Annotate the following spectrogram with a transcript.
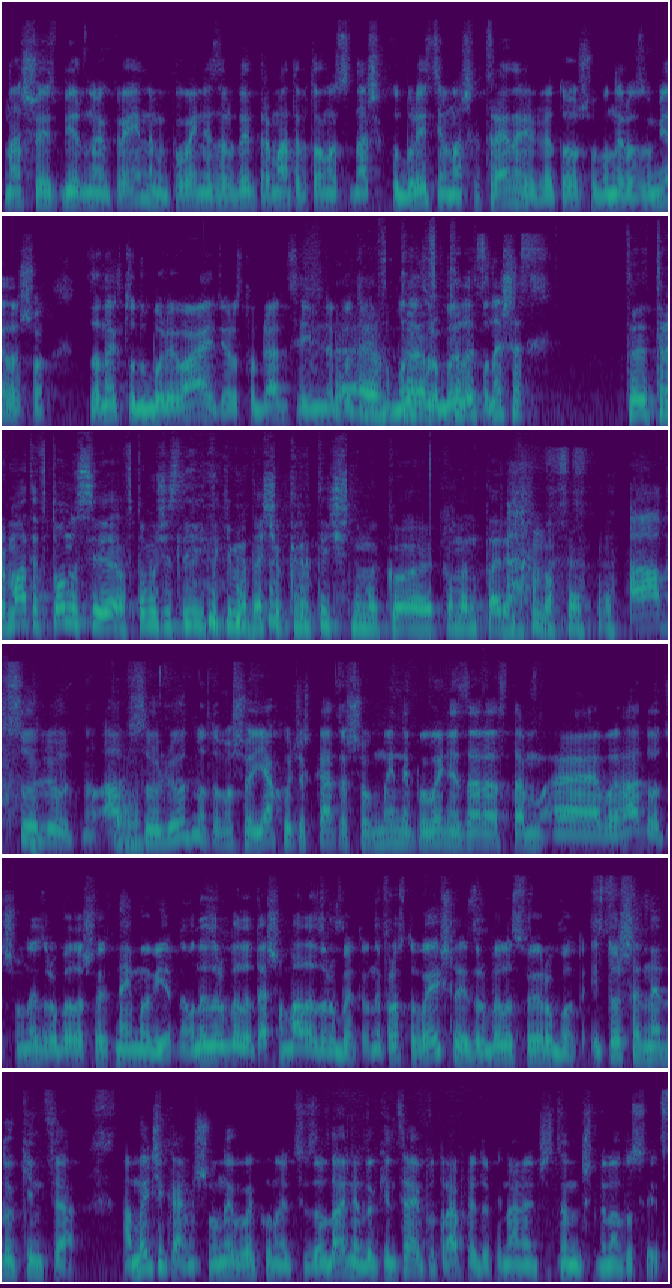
нашої збірної країни ми повинні завжди тримати в тонусі наших футболістів, наших тренерів для того, щоб вони розуміли, що за них тут вболівають і розслаблятися їм не потрібно. Вони зробили. Вони ще тримати в тонусі, в тому числі і такими дещо критичними е, коментарями. Абсолютно, абсолютно, тому що я хочу сказати, що ми не повинні зараз там е, вигадувати, що вони зробили щось неймовірне. Вони зробили те, що мали зробити. Вони просто вийшли і зробили свою роботу. І то ще не до кінця. А ми чекаємо, що вони виконають ці завдання до кінця і потраплять до фінальної частини чемпіонату світу.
